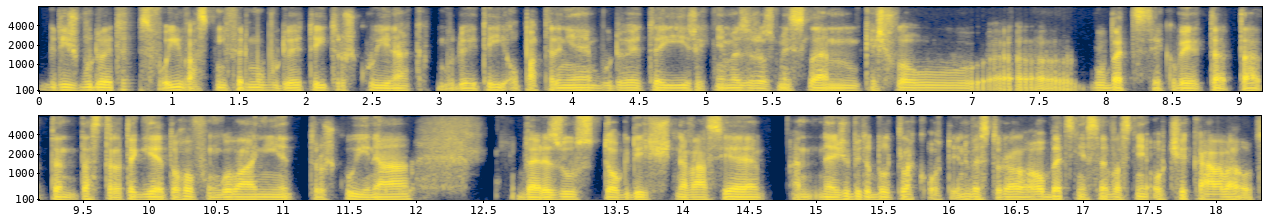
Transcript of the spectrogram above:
když budujete svoji vlastní firmu, budujete ji trošku jinak, budujete ji opatrně, budujete ji, řekněme, s rozmyslem, cashflow, eh, vůbec jakoby ta, ta, ten, ta strategie toho fungování je trošku jiná versus to, když na vás je, a ne, že by to byl tlak od investora, ale obecně se vlastně očekává od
